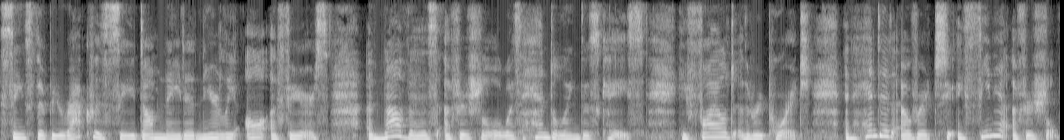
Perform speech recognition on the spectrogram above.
Since the bureaucracy dominated nearly all affairs, a novice official was handling this case. He filed the report and handed over to a senior official,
